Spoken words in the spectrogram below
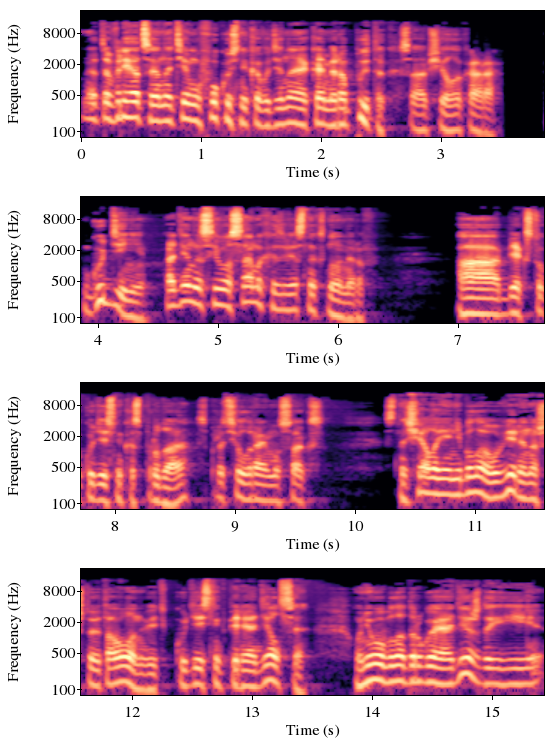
«Это вариация на тему фокусника «Водяная камера пыток», — сообщила Кара. «Гудини, один из его самых известных номеров». «А бегство кудесника с пруда?» – спросил Райму Сакс. «Сначала я не была уверена, что это он, ведь кудесник переоделся. У него была другая одежда и...»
